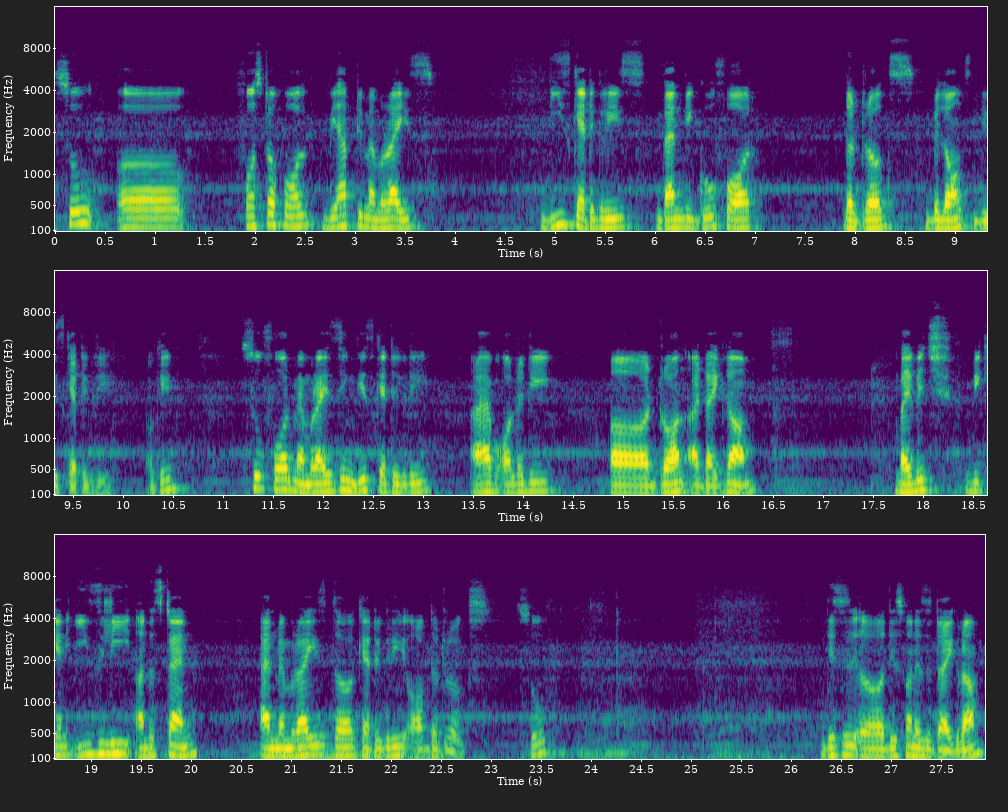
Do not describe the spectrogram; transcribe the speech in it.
So uh, first of all we have to memorize these categories. Then we go for the drugs belongs this category. Okay? So for memorizing this category i have already uh, drawn a diagram by which we can easily understand and memorize the category of the drugs. So this is uh, this one is a diagram.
